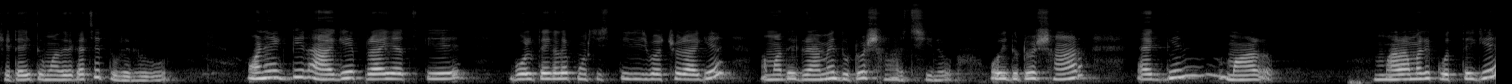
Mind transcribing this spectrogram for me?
সেটাই তোমাদের কাছে তুলে ধরবো। অনেক দিন আগে, প্রায় আজকে বলতে গেলে পঁচিশ তিরিশ বছর আগে, আমাদের গ্রামে দুটো ষাঁড় ছিল। ওই দুটো ষাঁড় একদিন মার, মারামারি করতে গিয়ে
